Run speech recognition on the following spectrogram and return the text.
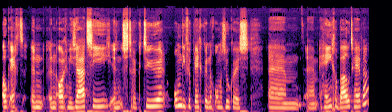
ook echt een, een organisatie, een structuur om die verpleegkundige onderzoekers um, heen gebouwd hebben.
